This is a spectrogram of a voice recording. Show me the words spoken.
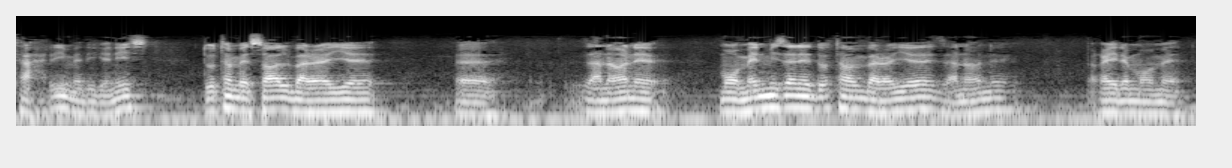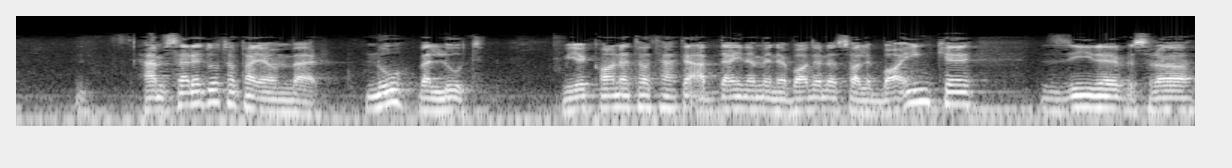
تحریم دیگه نیست. دو تا مثال برای زنان مؤمن می‌زنه دو تا برای زنان غیر مؤمن. همسر دو تا پیامبر نوح و لوط. میگه کانتا تحت عبدین من عبادنا سال با این که زیر بسرا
